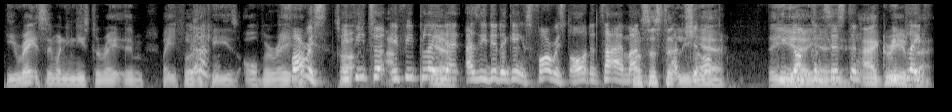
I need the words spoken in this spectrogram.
He rates him when he needs to rate him, but he feels like he's overrated. Forest. So if he took, if he played yeah. as he did against Forest all the time, I'd- I'd consistently, yeah. up. He yeah, done yeah, yeah. I agree We with played- that.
